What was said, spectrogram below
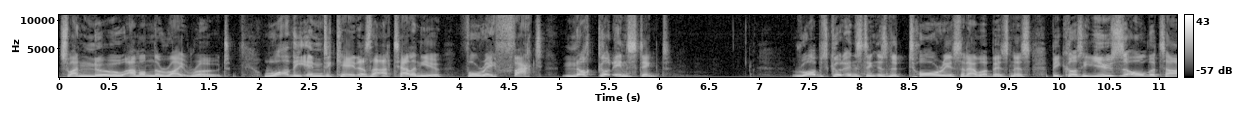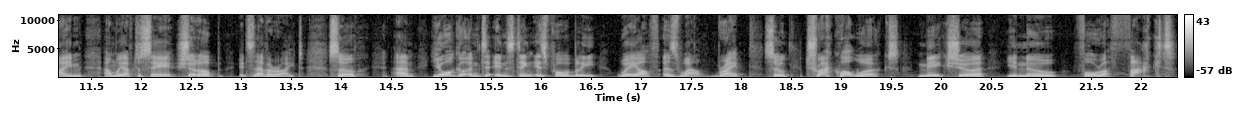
so I know I'm on the right road. What are the indicators that are telling you for a fact, not gut instinct? Rob's gut instinct is notorious in our business because he uses it all the time, and we have to say, "Shut up! It's never right." So, um, your gut instinct is probably way off as well, right? So, track what works. Make sure you know for a fact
